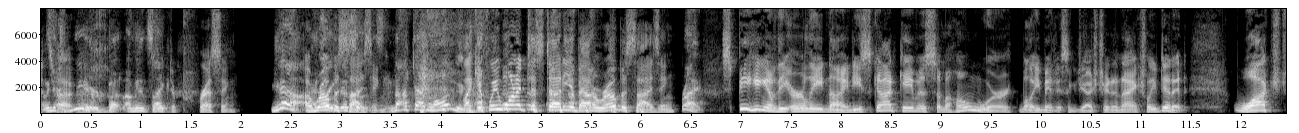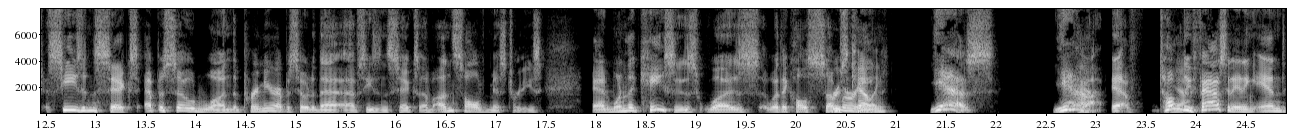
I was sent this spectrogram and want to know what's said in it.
I mean, it's right. weird, but I mean, it's like, Depressing. yeah, it's like, Aerobicizing. not that long ago. Like if we wanted to study about aerobicizing, right. Speaking of the early 90s, Scott gave us some homework. Well, he made a suggestion and I actually did it. Watched season 6, episode 1, the premiere episode of that of season 6 of Unsolved Mysteries. And one of the cases was what they call submarine. Kelly. Yes. Yeah. yeah. Totally Yeah. fascinating and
